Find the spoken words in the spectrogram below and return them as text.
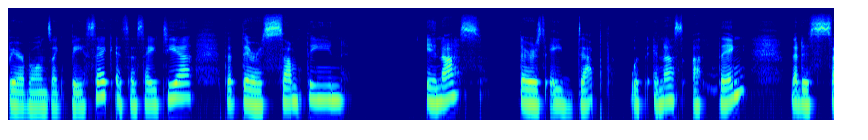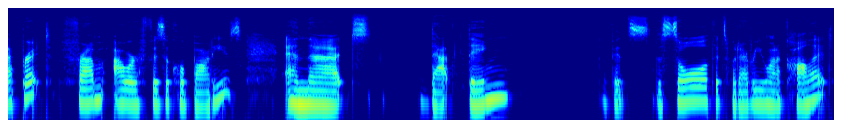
bare bones like basic it's this idea that there is something in us there's a depth within us a thing that is separate from our physical bodies and that that thing if it's the soul, if it's whatever you want to call it,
